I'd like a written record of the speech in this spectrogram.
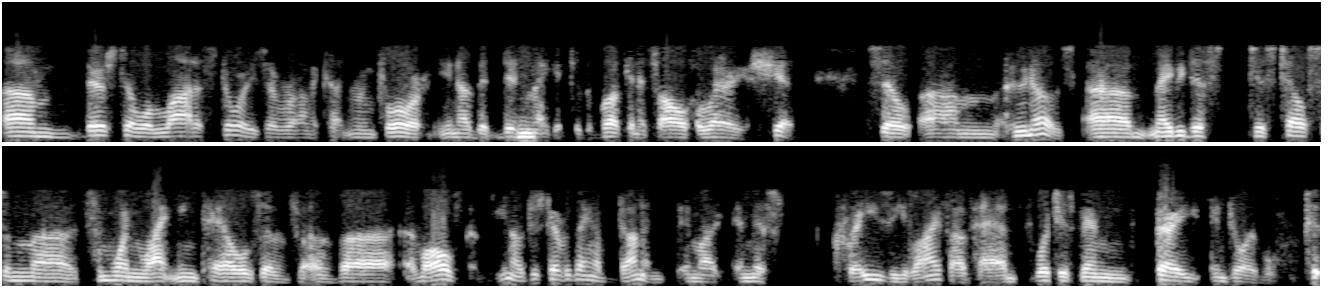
um, there's still a lot of stories over on the cutting room floor, you know, that didn't make it to the book, and it's all hilarious shit. So, um, who knows? Um, maybe just just tell some uh, some more enlightening tales of of uh, of all you know, just everything I've done in, in my in this crazy life I've had, which has been very enjoyable to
